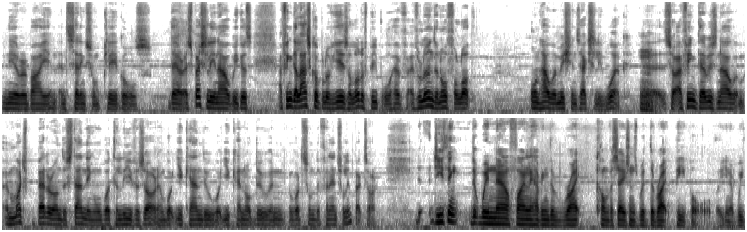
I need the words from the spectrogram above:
nearer by and, and setting some clear goals there, especially now because I think the last couple of years a lot of people have, have learned an awful lot on how emissions actually work. Mm. Uh, so I think there is now a, a, much better understanding on what the levers are and what you can do, what you cannot do, and what some of the financial impacts are. Do you think that we're now finally having the right conversations with the right people? You know, we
